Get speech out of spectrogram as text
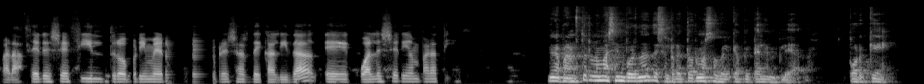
para hacer ese filtro primero de empresas de calidad, eh, ¿cuáles serían para ti? Mira, para nosotros lo más importante es el retorno sobre el capital empleado. ¿Por qué?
